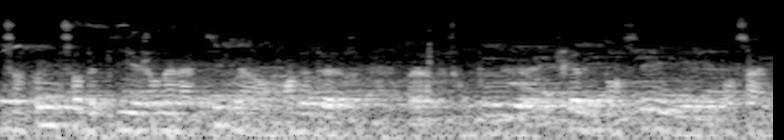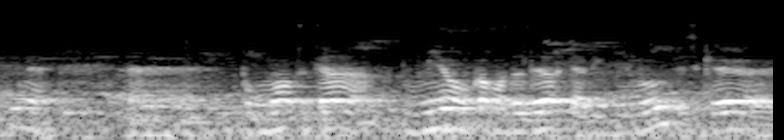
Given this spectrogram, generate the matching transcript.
C'est comme une sorte de petit journal intime en, odeur. Parce qu'on peut écrire des pensées et des pensées intimes. Euh, pour moi, en tout cas, mieux encore en odeur qu'avec des mots, parce que euh,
